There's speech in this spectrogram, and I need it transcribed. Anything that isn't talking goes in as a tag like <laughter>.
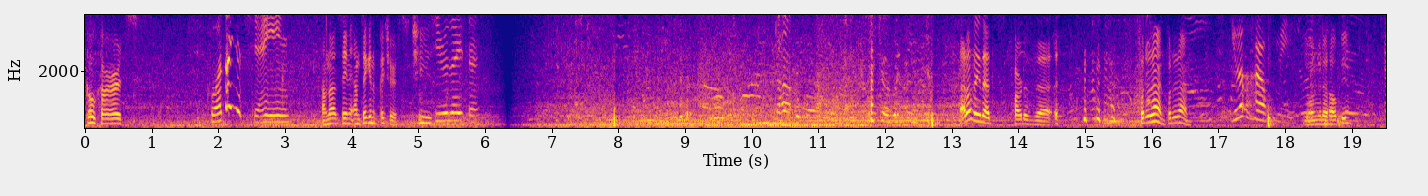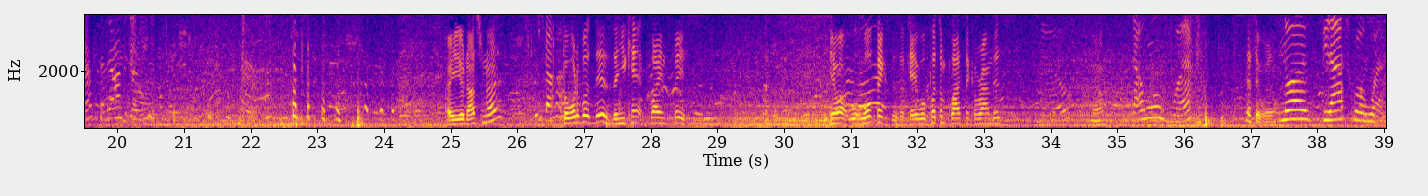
Go-karts. What are you saying? I'm not saying it. I'm taking a picture. Cheese. See you later. I don't think that's part of the... <laughs> put it on. Put it on. You help me. You want me to help you? Yeah, put it on. <laughs> Are you an astronaut? Yeah. But what about this? Then you can't fly in space. You know what? We'll, we'll fix this, okay? We'll put some plastic around this. No, No? that won't work. Yes, it will. No, glass will work.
